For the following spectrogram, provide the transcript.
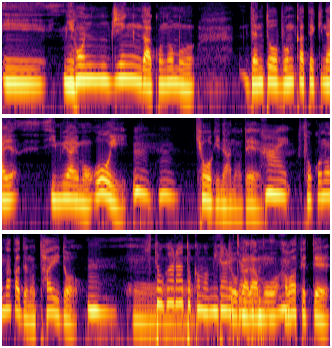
えー日本人が好む伝統文化的な意味合いも多いうんうん。競技なので、はい。そこの中での態度、うん、うん人柄とかも見られちゃうって人柄も合わせて、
